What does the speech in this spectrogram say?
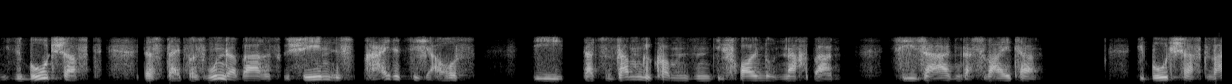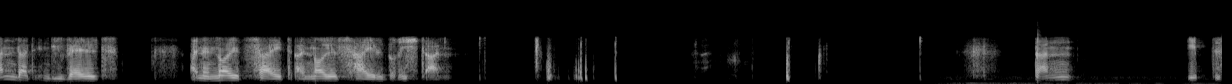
Diese Botschaft, dass da etwas Wunderbares geschehen ist, breitet sich aus. Die da zusammengekommen sind, die Freunde und Nachbarn, sie sagen das weiter. Die Botschaft wandert in die Welt. Eine neue Zeit, ein neues Heil bricht an. Dann gibt es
